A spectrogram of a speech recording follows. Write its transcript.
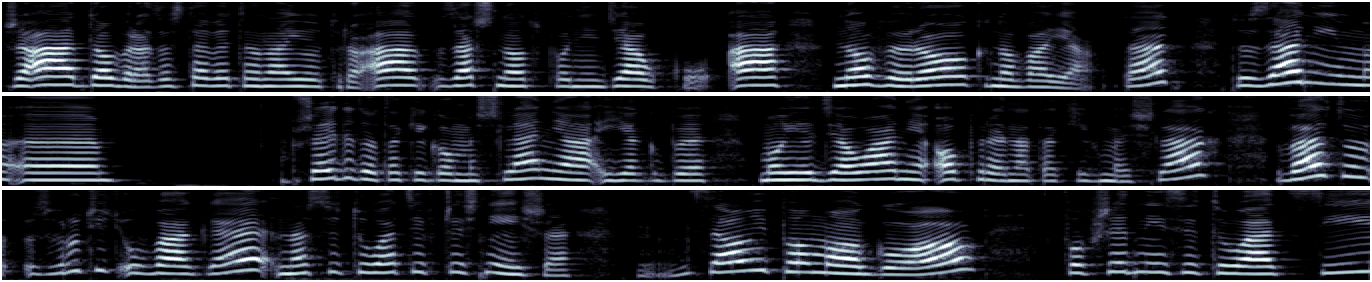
że a dobra, zostawię to na jutro, a zacznę od poniedziałku, a nowy rok, nowa ja, tak? To zanim przejdę do takiego myślenia i jakby moje działanie oprę na takich myślach, warto zwrócić uwagę na sytuacje wcześniejsze. Co mi pomogło w poprzedniej sytuacji,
